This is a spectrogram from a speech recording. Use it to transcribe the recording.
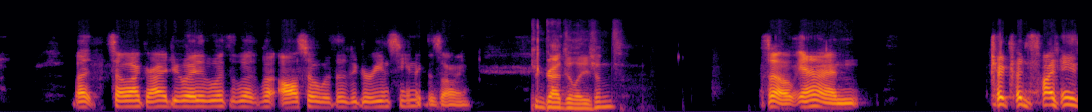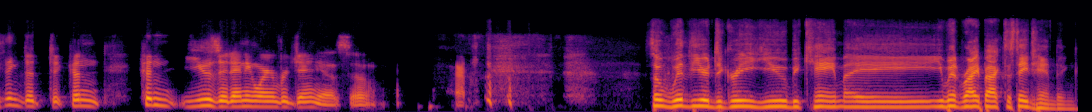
but so I graduated with, with also with a degree in scenic design. Congratulations. So yeah, and couldn't find anything to, to couldn't couldn't use it anywhere in Virginia. So So with your degree you became a you went right back to stagehanding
